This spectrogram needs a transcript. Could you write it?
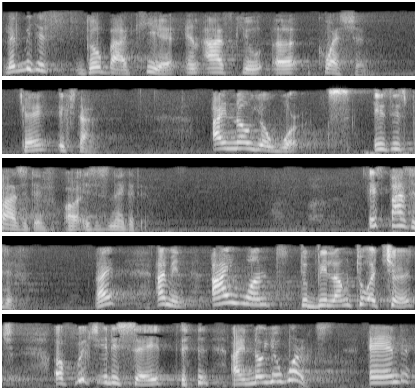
let me just go back here and ask you a question. Okay? Each time. I know your works. Is this positive or is this negative? It's positive, right? I mean, I want to belong to a church of which it is said, I know your works, and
